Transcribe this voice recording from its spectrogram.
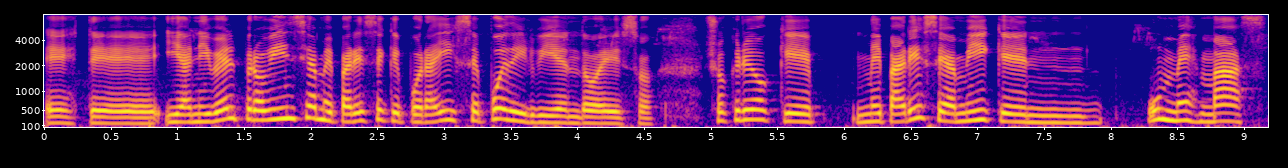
Este, y a nivel provincia me parece que por ahí se puede ir viendo eso. Yo creo que me parece a mí que en un mes más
